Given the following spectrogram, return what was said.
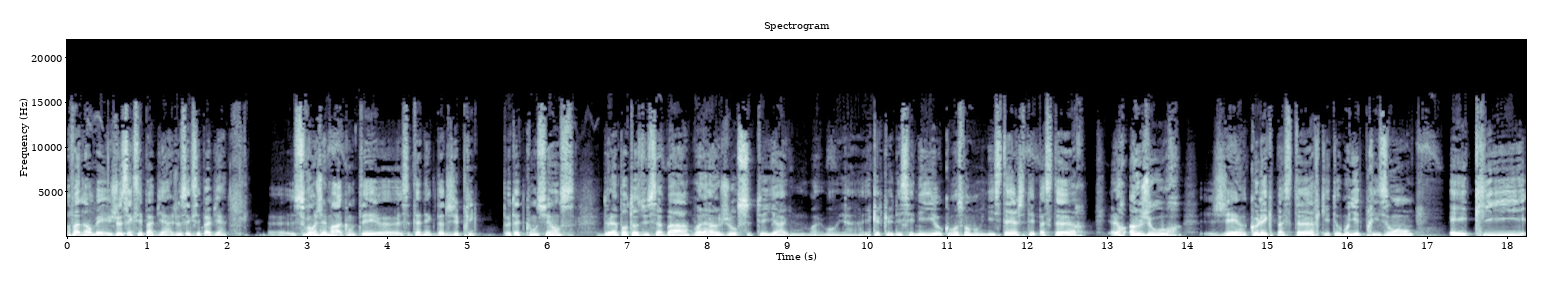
Enfin non, mais je sais que c'est pas bien. Je sais que c'est pas bien. Euh, souvent, j'aime raconter euh, cette anecdote. J'ai pris peut-être conscience de l'importance du sabbat. Voilà, un jour, c'était il bon, il y a, quelques décennies, au commencement de mon ministère, j'étais pasteur. Alors un jour, j'ai un collègue pasteur qui était aumônier de prison et qui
